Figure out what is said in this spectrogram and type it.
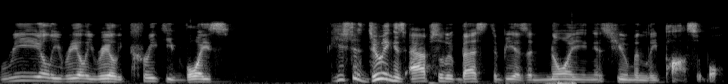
really really really creaky voice he's just doing his absolute best to be as annoying as humanly possible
